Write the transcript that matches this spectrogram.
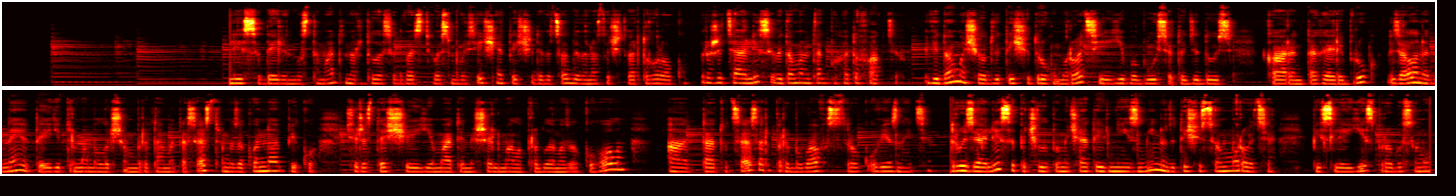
Аліса Дейлін Бустаманте народилася 28 січня 1994 року. Про життя Аліси відомо не так багато фактів. Відомо, що у 2002 році її бабуся та дідусь Карен та Геррі Брук взяли над нею та її трьома молодшими братами та сестрами законну опіку через те, що її мати Мішель мала проблеми з алкоголем. А тато Цезар перебував строк у в'язниці. Друзі Аліси почали помічати в ній зміни у 2007 році після її спроби самогубства.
